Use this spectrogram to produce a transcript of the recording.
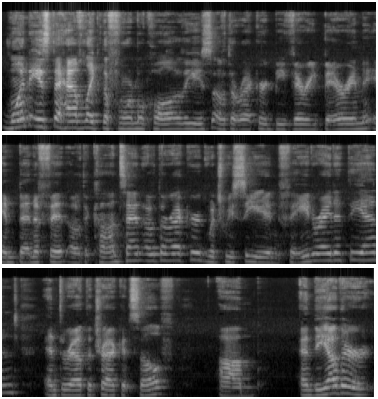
One is to have like the formal qualities of the record be very barren in benefit of the content of the record, which we see in Fade right at the end and throughout the track itself. Um, and the other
